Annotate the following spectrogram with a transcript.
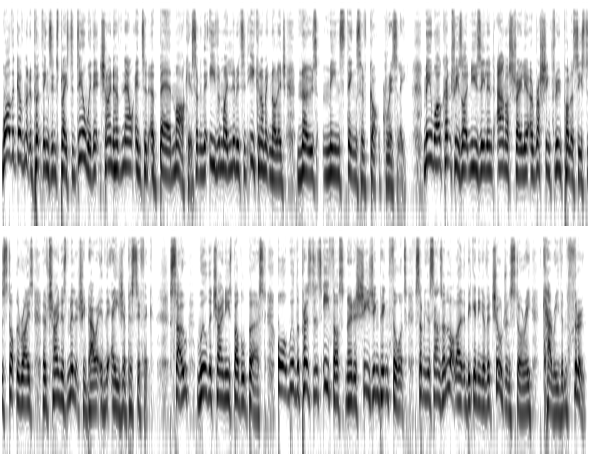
While the government have put things into place to deal with it, China have now entered a bear market, something that even my limited economic knowledge knows means things have got grisly. Meanwhile, countries like New Zealand and Australia are rushing through policies to stop the rise of China's military power in the Asia Pacific. So, will the Chinese bubble burst? Or will the president's ethos, known as Xi Jinping thought, something that sounds a lot like the beginning of a children's story, carry them through?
